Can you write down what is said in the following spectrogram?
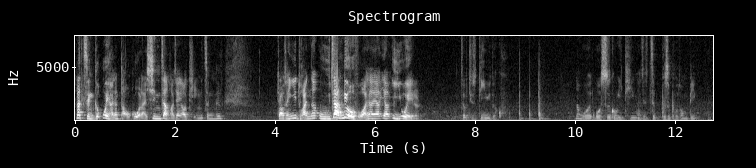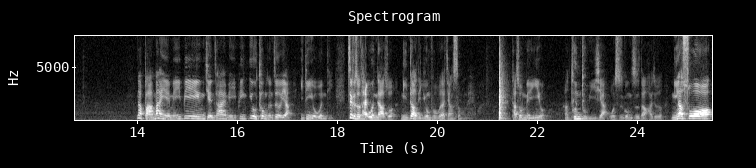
那整个胃好像倒过来，心脏好像要停，整个搅成一团，那五脏六腑好像要要异味了。这不就是地狱的苦？那我我师公一听啊，这这不是普通病。那把脉也没病，检查也没病，又痛成这样，一定有问题。这个时候才问他说：“你到底跟婆婆在讲什么没有？”他说：“没有。”然后吞吐一下，我师公知道，他就说：“你要说哦。”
